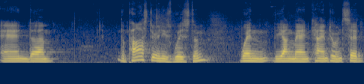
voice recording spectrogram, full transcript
And um, the pastor, in his wisdom, when the young man came to him and said,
